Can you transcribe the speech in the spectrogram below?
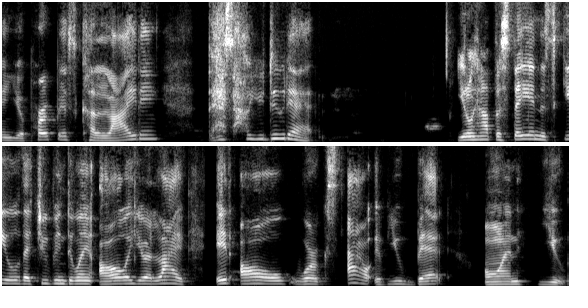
and your purpose colliding, that's how you do that. You don't have to stay in the skill that you've been doing all your life. It all works out if you bet on you.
